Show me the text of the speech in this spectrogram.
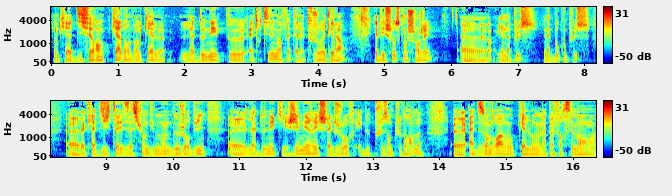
Donc il y a différents cadres dans lesquels la donnée peut être utilisée, mais en fait, elle a toujours été là. Il y a des choses qui ont changé. Euh, il y en a plus, il y en a beaucoup plus. Euh, avec la digitalisation du monde d'aujourd'hui, euh, la donnée qui est générée chaque jour est de plus en plus grande. À des endroits auxquels on n'a pas forcément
